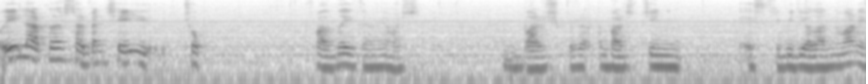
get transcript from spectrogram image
O değil de arkadaşlar ben şeyi çok fazla izlemeye başladım. Barış Bra- Barış eski videolarını var ya.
